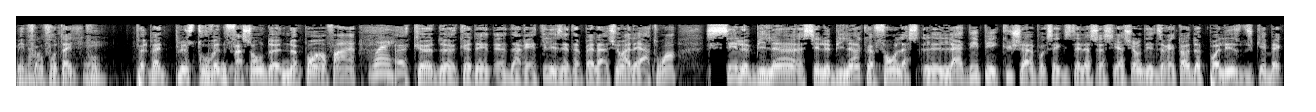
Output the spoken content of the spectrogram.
Mais il faut, être... peut-être plus trouver une façon de ne pas en faire Ouais. euh, que de que d'arrêter les interpellations aléatoires. C'est le bilan, c'est le bilan que font la, la DPQ, je savais pas que ça existait, l'association des directeurs de police du Québec.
